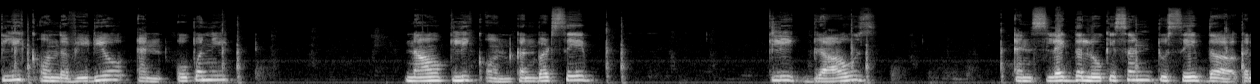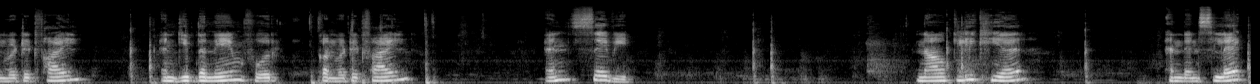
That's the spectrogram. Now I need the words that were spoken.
Click on the video and open it. Now click on convert save. Click browse and select the location to save the converted file and give the name for converted file and save it. Now click here and then select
